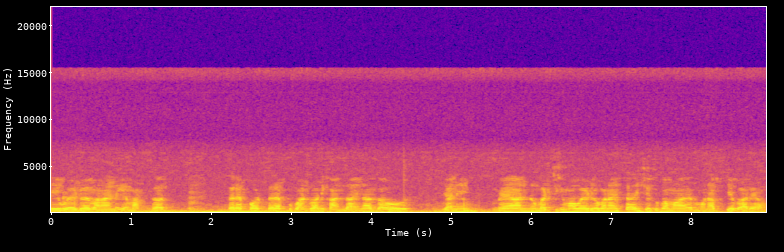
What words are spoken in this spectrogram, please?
ये वीडियो बनाने के मकसद सिर्फ़ और सिर्फ़ बंडवानी खानदानी ना का और यानी मैं अन्नू मर्ची की माँ वीडियो बनाई था इसे तुका माँ मुनाफिक के बारे में।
